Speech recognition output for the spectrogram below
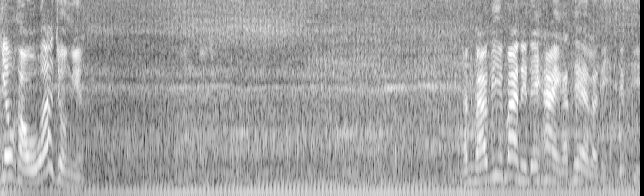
เกี่ยวเขาว่าจงเนี่ยอันบาวี่มานี่ได้ให้กันแท้ละนี่จังดี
